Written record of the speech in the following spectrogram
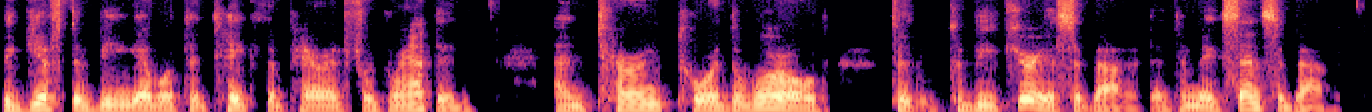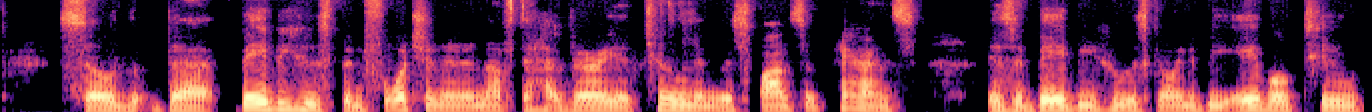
the gift of being able to take the parent for granted and turn toward the world to, to be curious about it and to make sense about it. So the, the baby who's been fortunate enough to have very attuned and responsive parents is a baby who is going to be able to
